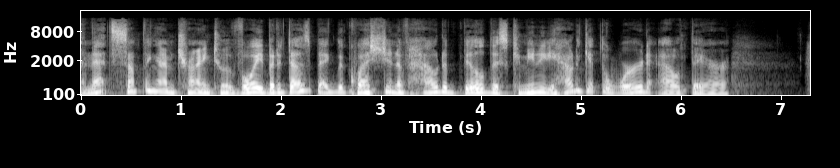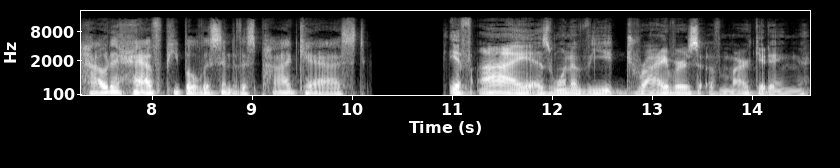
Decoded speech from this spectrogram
And that's something I'm trying to avoid, but it does beg the question of how to build this community, how to get the word out there, how to have people listen to this podcast. If I, as one of the drivers of marketing,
